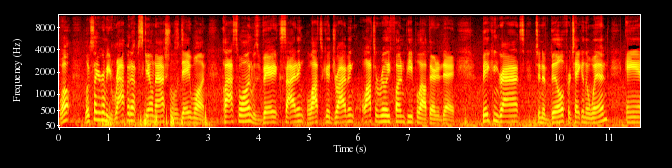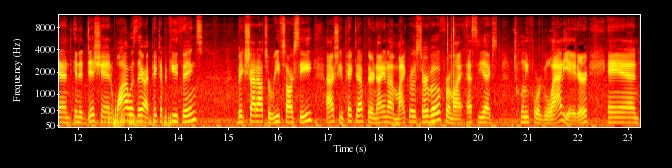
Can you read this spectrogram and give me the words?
Well, looks like we're going to be wrapping up Scale Nationals day one. Class one was very exciting, lots of good driving, lots of really fun people out there today. Big congrats to Nabil for taking the win. And in addition, while I was there, I picked up a few things. Big shout out to Reefs RC. I actually picked up their 99 micro servo for my SCX 24 Gladiator. And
